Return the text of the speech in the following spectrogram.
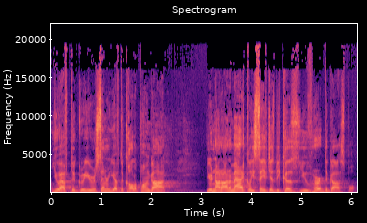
you have to agree you're a sinner, you have to call upon God. You're not automatically saved just because you've heard the gospel.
